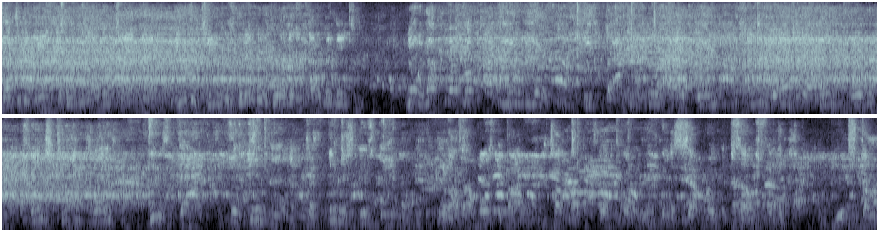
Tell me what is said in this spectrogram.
set to begin as a random timeout. Neither team has been able to grab any kind of momentum. No, and that's what I love about the NBA. These back and forth type games, coming down to the fourth quarter, crunch time plays. Who's that in there to finish this game off? What I love most about it when you talk about the fourth quarter, who's going to separate themselves from the pack? Which star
